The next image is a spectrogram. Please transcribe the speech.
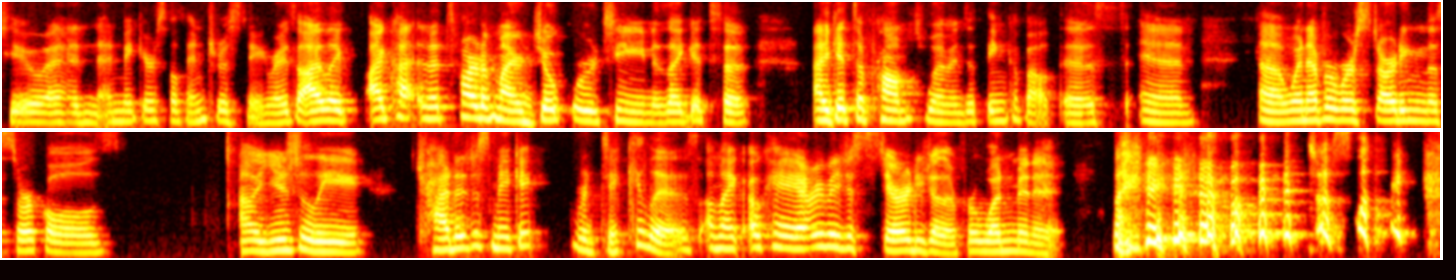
to and and make yourself interesting right so i like i cut that's part of my joke routine is i get to i get to prompt women to think about this and uh, whenever we're starting the circles i'll usually try to just make it ridiculous. I'm like okay everybody just stare at each other for one minute. Like you know just like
